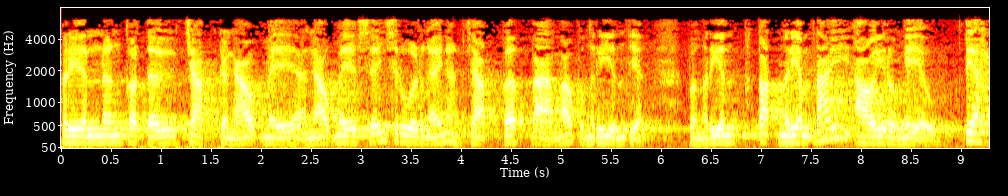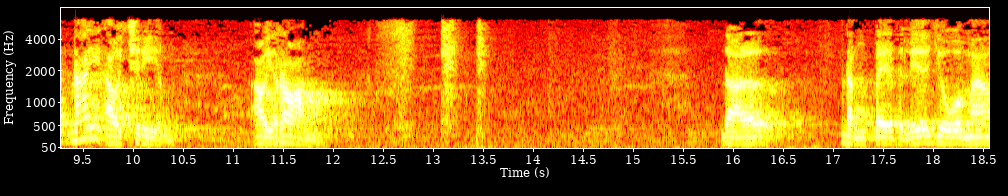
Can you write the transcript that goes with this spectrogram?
ព្រាននឹងក៏ទៅចាប់កងោកមេងោកមេផ្សេងស្រួលថ្ងៃហ្នឹងចាប់ពឹកបានមកបង្រៀនទៀតបង្រៀនផ្ទាត់ម្រាមដៃឲ្យរងាវផ្ទះដៃឲ្យច្រៀងឲ្យរំដល់ដឹងពេលវេលាយកមក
